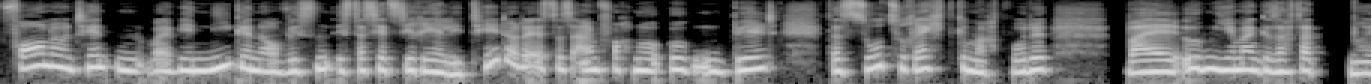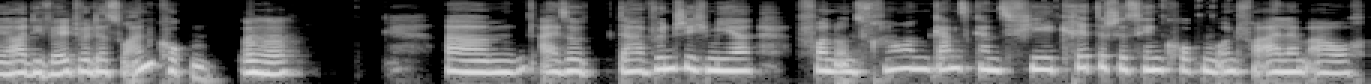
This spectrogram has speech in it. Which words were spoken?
vorne und hinten, weil wir nie genau wissen, ist das jetzt die Realität oder ist das einfach nur irgendein Bild, das so zurecht gemacht wurde, weil irgendjemand gesagt hat, na ja, die Welt will das so angucken. Mhm. Ähm, also da wünsche ich mir von uns Frauen ganz, ganz viel kritisches Hingucken und vor allem auch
